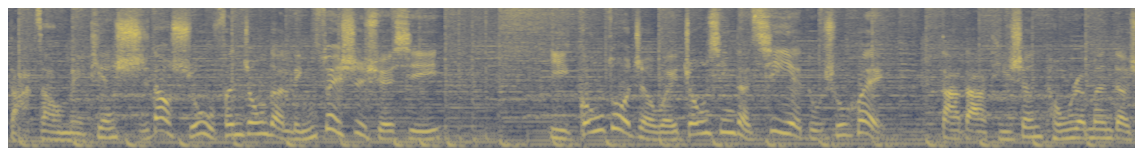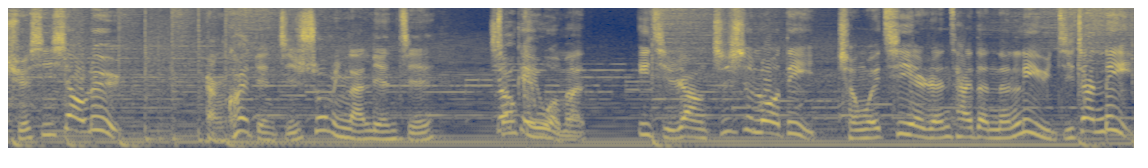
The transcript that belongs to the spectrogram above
打造每天十到十五分钟的零碎式学习，以工作者为中心的企业读书会，大大提升同仁们的学习效率。赶快点击说明栏链接，交给我们，一起让知识落地，成为企业人才的能力与及战力。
